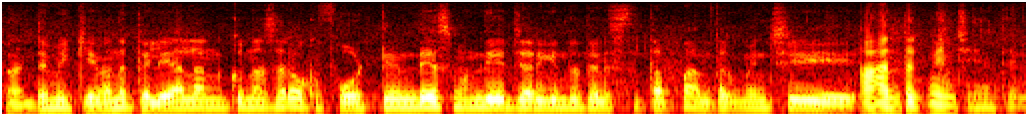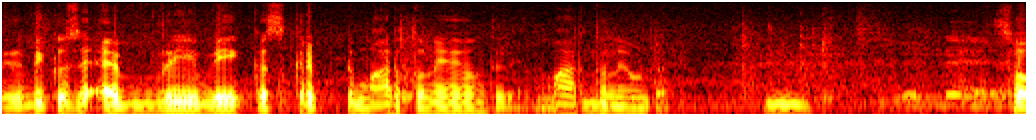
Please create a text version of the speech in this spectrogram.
so అంటే మీకు ఏమైనా తెలియాలనుకున్నా సరే ఒక ఫోర్టీన్ డేస్ ముందు ఏది జరిగిందో తెలిస్తే తప్ప అంతకు మించి అంతకు మించి ఏం తెలియదు. బికాజ్ ఎవ్రీ వీక్ స్క్రిప్ట్ మారుతూనే ఉంటుంది మారుతూనే ఉంటుంది. మ్మ్. సో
